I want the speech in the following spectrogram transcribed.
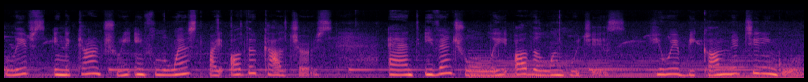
lives in a country influenced by other cultures and eventually other languages. He will become multilingual.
